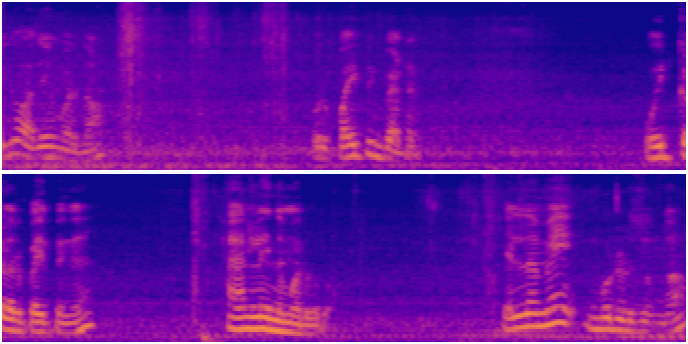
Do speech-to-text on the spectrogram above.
இதுவும் அதே மாதிரி தான். ஒரு piping pattern white colour piping ஹேண்ட்லேயும் இந்த மாதிரி வரும். எல்லாமே இம்போர்ட்டட் ஜூம் தான்.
